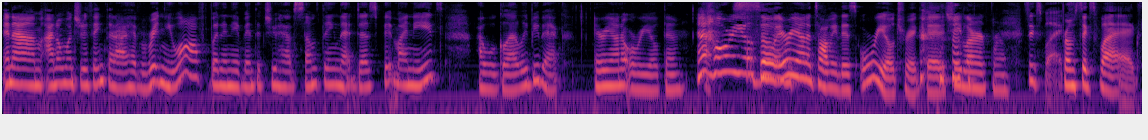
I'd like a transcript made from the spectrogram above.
And um, I don't want you to think that I have written you off, but in the event that you have something that does fit my needs, I will gladly be back. Ariana Oreo them. Oreo. So them. Ariana taught me this Oreo trick that she learned from Six Flags. from Six Flags.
